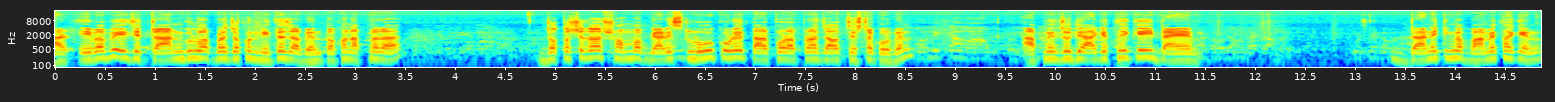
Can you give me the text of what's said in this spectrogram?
আর এভাবে এই যে ট্রানগুলো আপনারা যখন নিতে যাবেন, তখন আপনারা যত সেটা সম্ভব গাড়ি স্লো করে তারপর আপনারা যাওয়ার চেষ্টা করবেন। আপনি যদি আগে থেকেই ডায়- ডানে কিংবা বামে থাকেন,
